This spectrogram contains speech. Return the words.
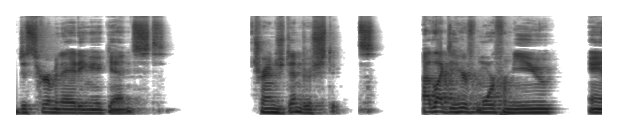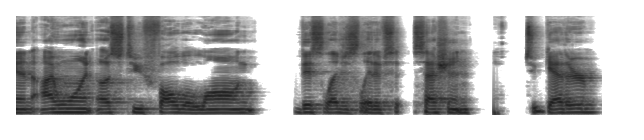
discriminating against transgender students. I'd like to hear more from you, and I want us to follow along this legislative session together.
